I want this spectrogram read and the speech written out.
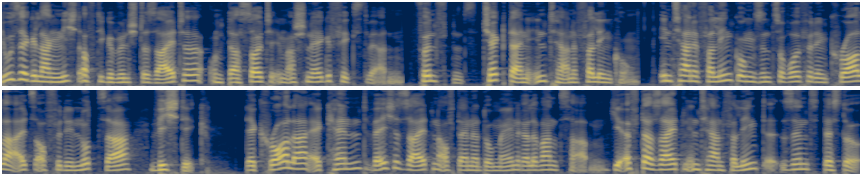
User gelangen nicht auf die gewünschte Seite und das sollte immer schnell gefixt werden. Fünftens, check deine interne Verlinkung. Interne Verlinkungen sind sowohl für den Crawler als auch für den Nutzer wichtig. Der Crawler erkennt, welche Seiten auf deiner Domain Relevanz haben. Je öfter Seiten intern verlinkt sind, desto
